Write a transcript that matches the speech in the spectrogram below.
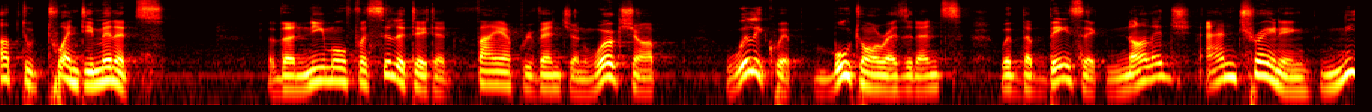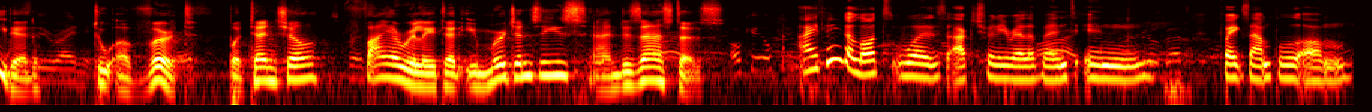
up to 20 minutes. The NEMO facilitated fire prevention workshop will equip Bouton residents with the basic knowledge and training needed to avert potential fire-related emergencies and disasters. I think a lot was actually relevant in, for example, um,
